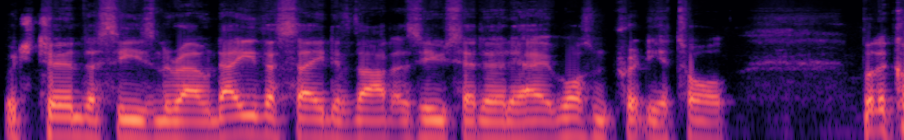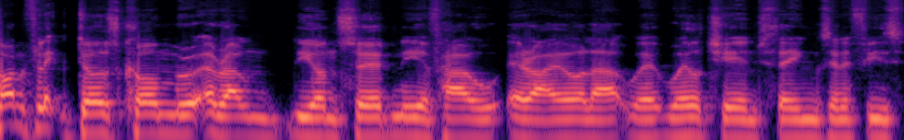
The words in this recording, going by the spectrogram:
which turned the season around. Either side of that, as you said earlier, it wasn't pretty at all. But the conflict does come around the uncertainty of how Iraola will, will change things, and if he's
